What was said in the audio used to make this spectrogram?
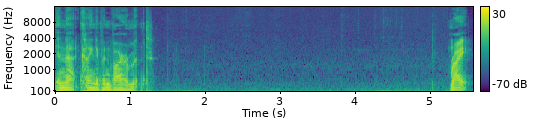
in that kind of environment. Right?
